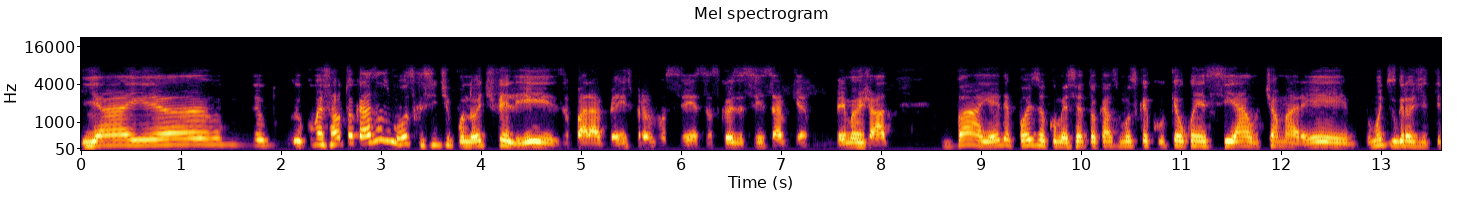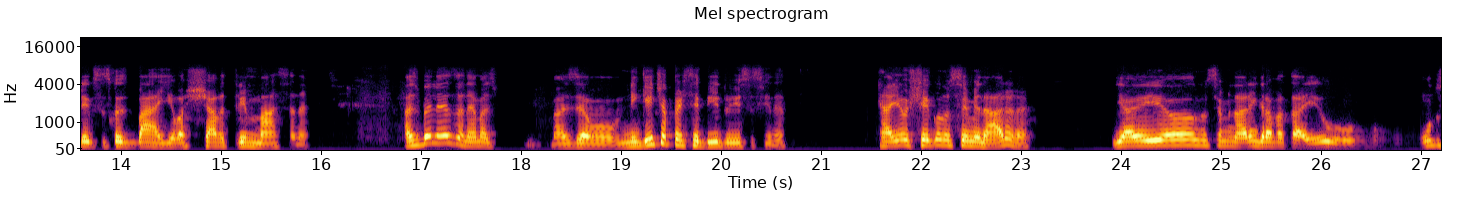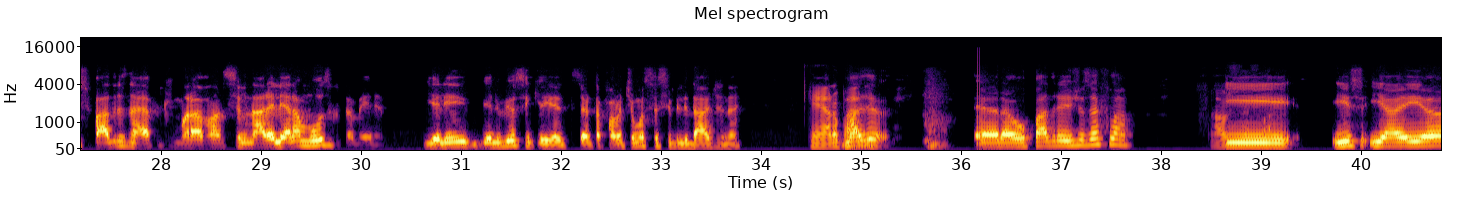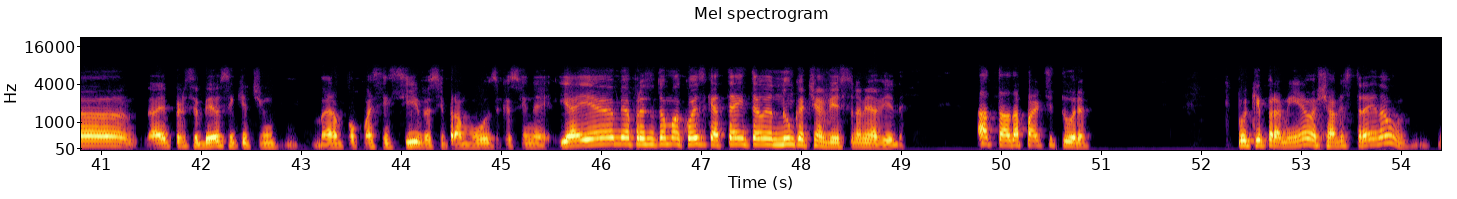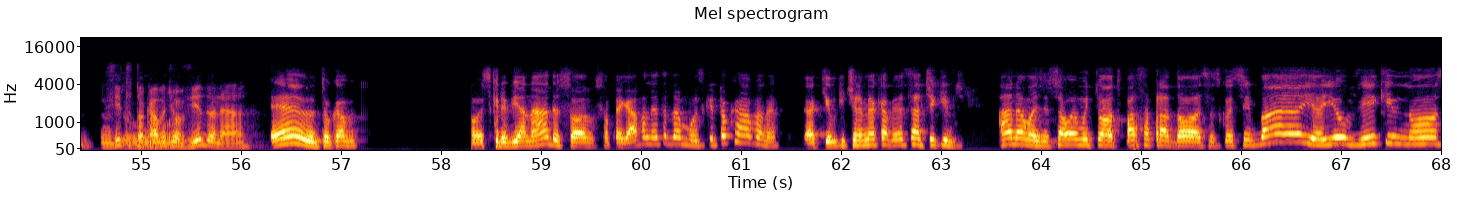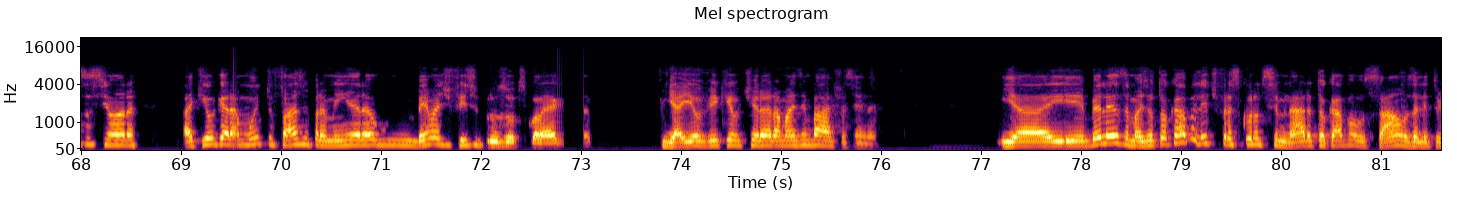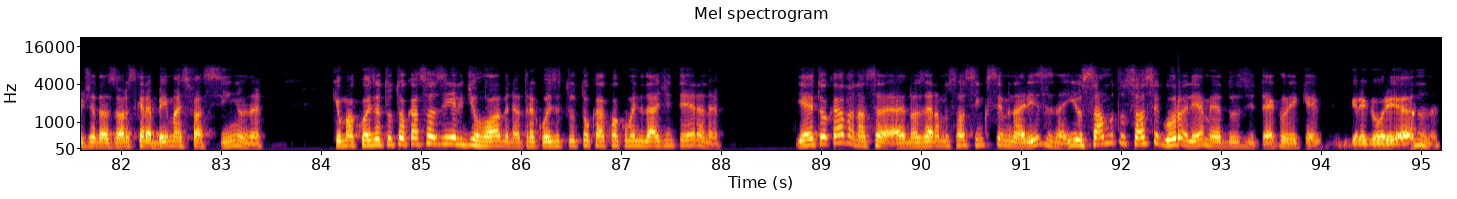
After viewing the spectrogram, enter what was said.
E aí eu, eu começava a tocar essas músicas, assim, tipo Noite Feliz, Parabéns para Você, essas coisas assim, sabe? Que é bem manjado. Bah, e aí depois eu comecei a tocar as músicas que eu conhecia, ah, o Chamaré, muitos grãos de trigo, essas coisas, bah, e eu achava trimassa, né? Mas beleza, né? Mas, mas eu, ninguém tinha percebido isso, assim, né? Aí eu chego no seminário, né? E aí eu, no seminário em Gravataí, o, um dos padres na época que morava lá no seminário, ele era músico também, né? E ele, ele viu, assim, que de certa forma tinha uma sensibilidade, né? Quem era o padre? Eu, era o padre José Flá. Ah, e isso e aí uh, aí percebeu assim que tinha era um pouco mais sensível assim para música assim né? E aí me apresentou uma coisa que até então eu nunca tinha visto na minha vida. A tal da partitura. Porque para mim eu achava estranho não. Sim, tu tocava de ouvido né? É eu tocava não escrevia nada eu só só pegava a letra da música e tocava né? Aquilo que tinha na minha cabeça tinha que ah, não, mas o sol é muito alto, passa para dó, essas coisas assim. Bah, e aí eu vi que, nossa senhora, aquilo que era muito fácil para mim era bem mais difícil para os outros colegas. E aí eu vi que o tiro era mais embaixo, assim, né? E aí, beleza, mas eu tocava ali de frescura no seminário, tocava os salmos, a liturgia das horas, que era bem mais facinho, né? Que uma coisa é tu tocar sozinho ali de hobby, né? Outra coisa é tu tocar com a comunidade inteira, né? E aí tocava, nossa, eh, nós éramos só cinco seminaristas, né? E o salmo tu só segura ali, a meia dúzia de tecla ali, que é gregoriano, né?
